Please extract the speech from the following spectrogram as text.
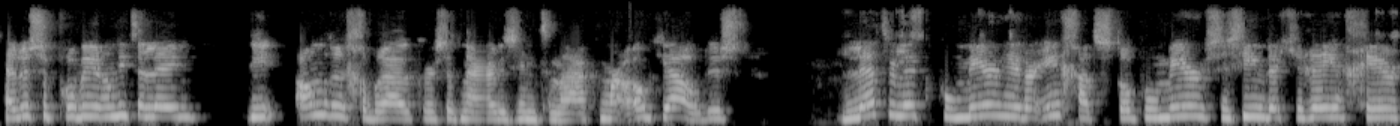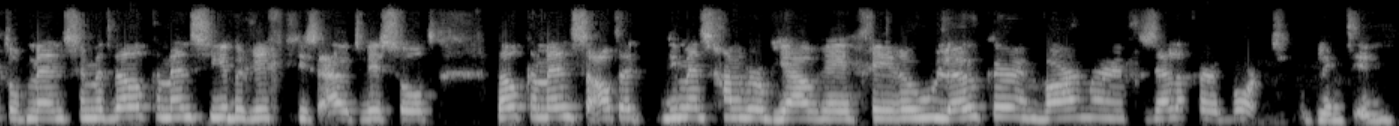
En dus ze proberen niet alleen die andere gebruikers het naar de zin te maken, maar ook jou. Dus letterlijk, hoe meer je erin gaat stoppen, hoe meer ze zien dat je reageert op mensen, met welke mensen je berichtjes uitwisselt, welke mensen altijd, die mensen gaan weer op jou reageren, hoe leuker en warmer en gezelliger het wordt op LinkedIn.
